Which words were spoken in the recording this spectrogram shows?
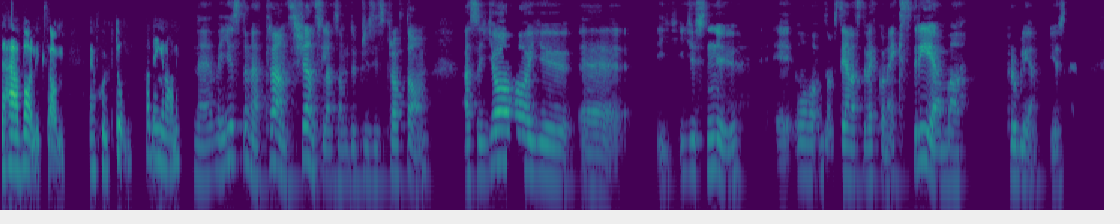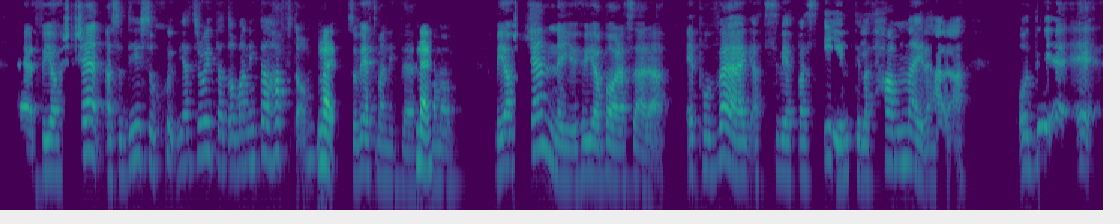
det här var liksom en sjukdom. Hade ingen aning. Nej, men just den här transkänslan som du precis pratade om. Alltså jag har ju eh, just nu eh, och de senaste veckorna extrema problem just nu. Eh, för jag känner, alltså det är så sjukt. Jag tror inte att om man inte har haft dem Nej, så vet man inte Nej. vad man... Men jag känner ju hur jag bara så här äh, är på väg att svepas in till att hamna i det här. Och det är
